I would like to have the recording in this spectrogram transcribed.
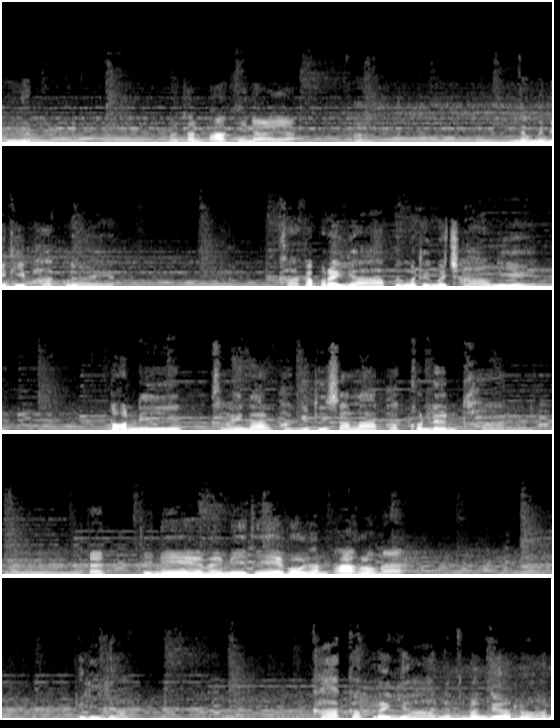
เพื่อน แล้วท่านพักที่ไหนอะเออยังไม่มีที่พักเลยอะข้ากับภรรยาเพิ่งมาถึงเมื่อเช้านี่เอง ตอนนี้ข้าให้นางพักอยู่ที่ศาลาพักคนเดินทางอืมแต่ที่นี่ไม่มีที่พวกท่านพักหรอกนะปิริยะ ข้ากับภรรยานะ่ะกำลังเดือดร้อน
